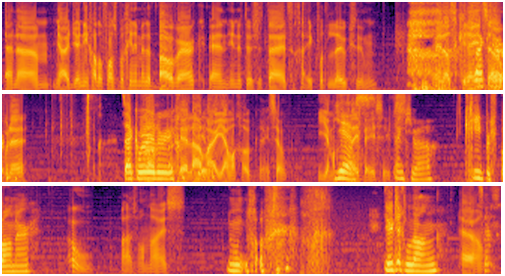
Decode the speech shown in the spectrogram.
En um, ja, Jenny gaat alvast beginnen met het bouwwerk. En in de tussentijd ga ik wat leuks doen. En als crates openen. Takken we er Oké, laat maar. Jij mag ook crates openen. Jij mag yes, twee basics. dankjewel. Creeper spanner. Oh, dat is wel nice. Duurt echt lang. Ja. Het is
